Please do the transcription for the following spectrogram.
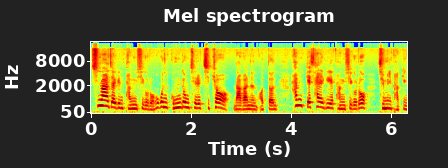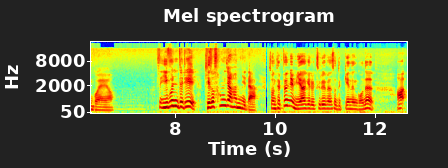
친화적인 방식으로 혹은 공동체를 지켜 나가는 어떤 함께 살기의 방식으로 질문이 바뀐 거예요. 그래서 이분들이 계속 성장합니다. 전 대표님 이야기를 들으면서 느끼는 거는 아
